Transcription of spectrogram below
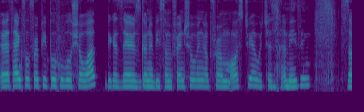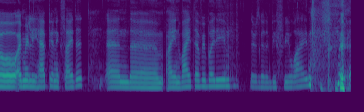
uh, thankful for people who will show up because there's gonna be some friends showing up from Austria, which is amazing. So I'm really happy and excited, and um, I invite everybody. There's gonna be free wine.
